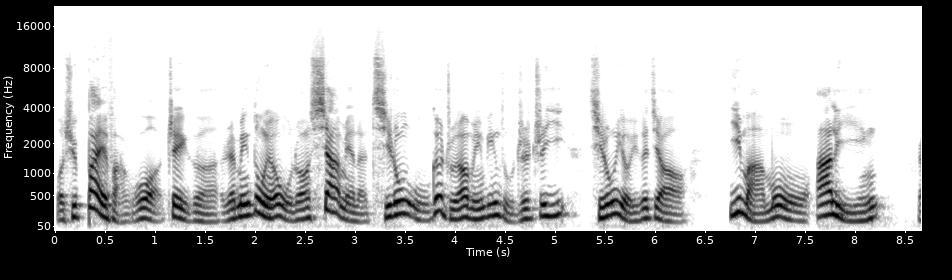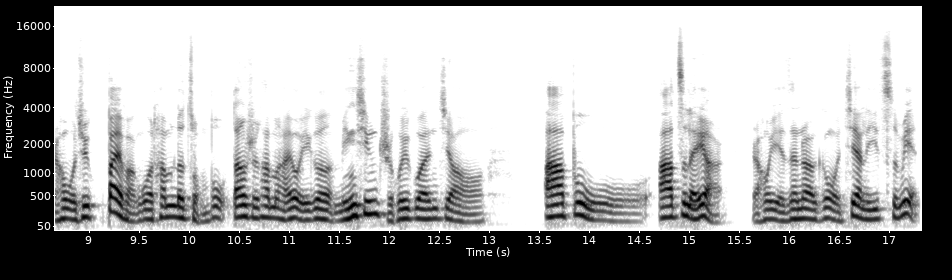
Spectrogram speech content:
我去拜访过这个人民动员武装下面的其中五个主要民兵组织之一，其中有一个叫伊玛目阿里营，然后我去拜访过他们的总部，当时他们还有一个明星指挥官叫阿布阿兹雷尔，然后也在那儿跟我见了一次面。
